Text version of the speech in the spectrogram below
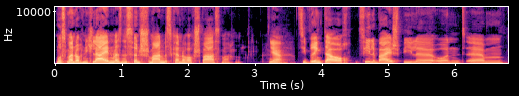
muss man doch nicht leiden. Was ist das für ein Schmarrn? Das kann doch auch Spaß machen. ja. Sie bringt da auch viele Beispiele und ähm,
